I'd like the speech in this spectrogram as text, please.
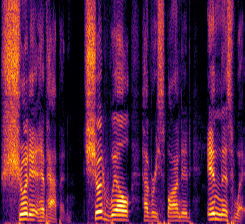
Should it have happened? Should Will have responded in this way?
